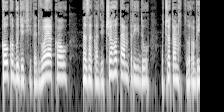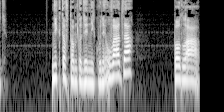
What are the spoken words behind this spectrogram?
Koľko bude čítať vojakov, na základe čoho tam prídu a čo tam chcú robiť. Nikto v tomto denníku neuvádza. Podľa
